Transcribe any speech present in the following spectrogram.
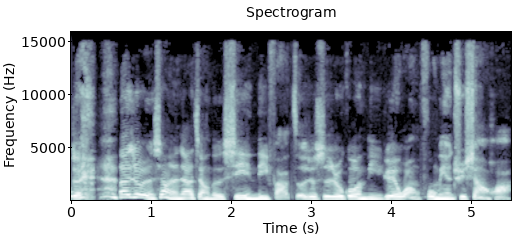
对，那就很像人家讲的吸引力法则，就是如果你越往负面去想的话，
